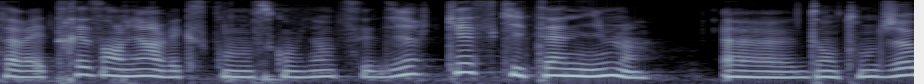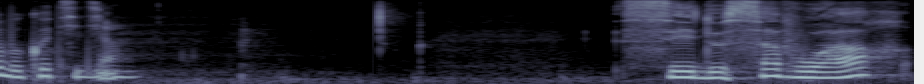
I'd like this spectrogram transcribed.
ça va être très en lien avec ce qu'on vient de se dire. Qu'est-ce qui t'anime dans ton job au quotidien? C'est de savoir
